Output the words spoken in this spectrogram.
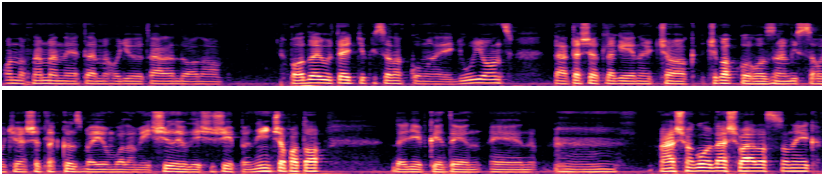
annak nem lenne értelme, hogy őt állandóan a padra ültetjük, hiszen akkor már egy újonc, tehát esetleg én őt csak, csak akkor hoznám vissza, hogyha esetleg közben jön valami sérülés és éppen nincs csapata, de egyébként én, én mm, más megoldást választanék.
